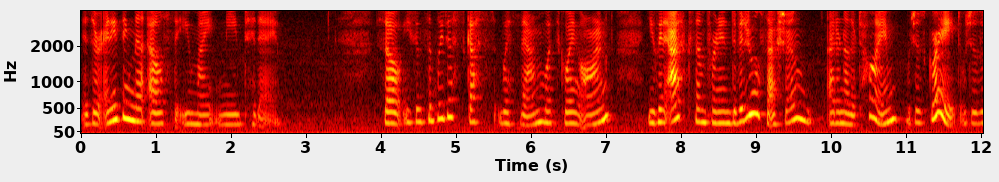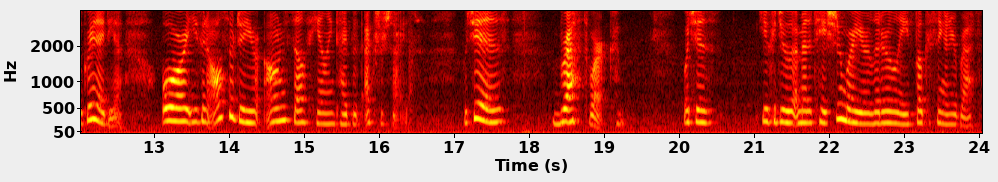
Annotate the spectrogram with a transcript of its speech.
Is there anything else that you might need today? So you can simply discuss with them what's going on. You can ask them for an individual session at another time, which is great, which is a great idea. Or you can also do your own self healing type of exercise, which is breath work, which is you could do a meditation where you're literally focusing on your breath,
